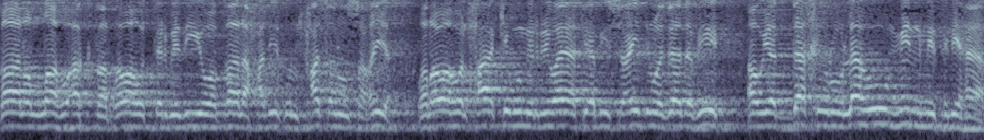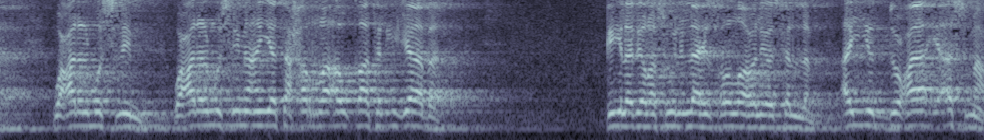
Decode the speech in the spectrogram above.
قال الله أكثر. رواه الترمذي وقال حديث حسن صحيح ورواه الحاكم من رواية أبي سعيد وزاد فيه أو يدخر له من مثلها. وعلى المسلم وعلى المسلم أن يتحرى أوقات الإجابة. قيل لرسول الله صلى الله عليه وسلم أي الدعاء أسمع؟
